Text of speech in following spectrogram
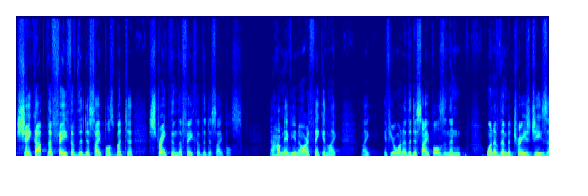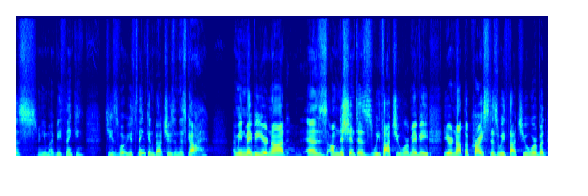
shake up the faith of the disciples, but to strengthen the faith of the disciples. Now, how many of you know are thinking like, like if you're one of the disciples and then one of them betrays Jesus, you might be thinking, Jesus, what were you thinking about choosing this guy? I mean, maybe you're not as omniscient as we thought you were. Maybe you're not the Christ as we thought you were, but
